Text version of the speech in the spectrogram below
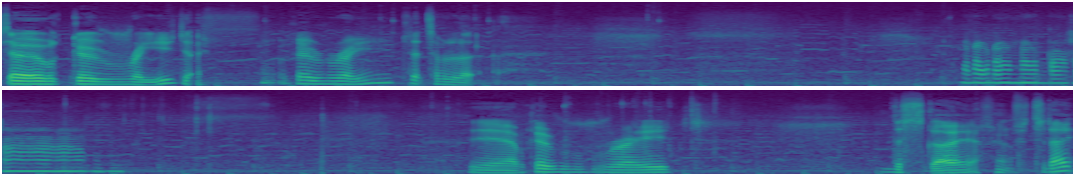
So we'll go raid. We'll go raid. Let's have a look. Yeah, we'll go raid this guy, I think, for today.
